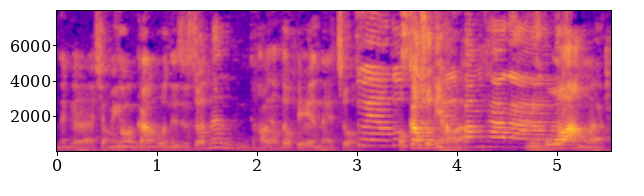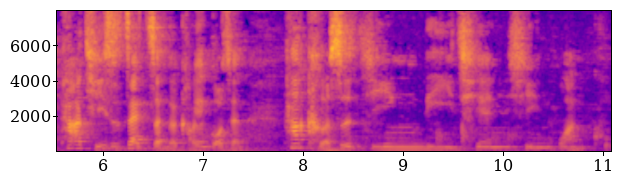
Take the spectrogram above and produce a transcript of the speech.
那个小蜜蜂刚问的是说，那好像都别人来做。对啊，都我告诉你好了，帮他的、啊。你忘了，他其实在整个考验过程，他他可是经历千辛万苦，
